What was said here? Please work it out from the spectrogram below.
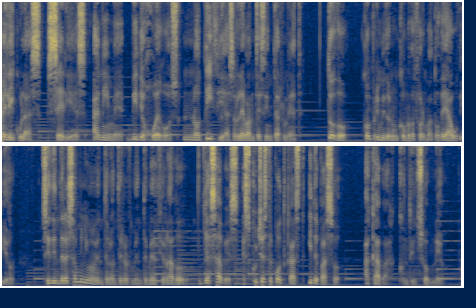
películas, series, anime, videojuegos, noticias relevantes de Internet. Todo comprimido en un cómodo formato de audio. Si te interesa mínimamente lo anteriormente mencionado, ya sabes, escucha este podcast y de paso, acaba con tu insomnio.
